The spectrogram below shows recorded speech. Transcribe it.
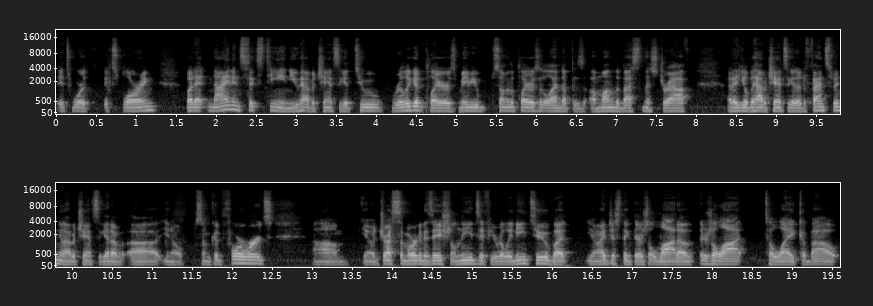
it's worth exploring. But at nine and sixteen, you have a chance to get two really good players. Maybe some of the players that'll end up as among the best in this draft. I think you'll have a chance to get a defenseman. You'll have a chance to get a uh, you know some good forwards. Um, you know, address some organizational needs if you really need to. But you know, I just think there's a lot of there's a lot to like about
